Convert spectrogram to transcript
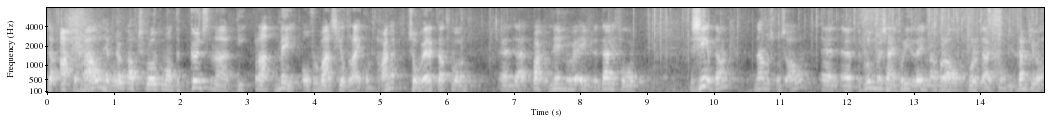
te achterhalen. Hebben we ook afgesproken, want de kunstenaar die praat mee over waar het schilderij komt hangen. Zo werkt dat gewoon. En daar pakken, nemen we even de tijd voor. Zeer dank namens ons allen. En uh, de bloemen zijn voor iedereen, maar vooral voor het thuisfront. Dankjewel.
